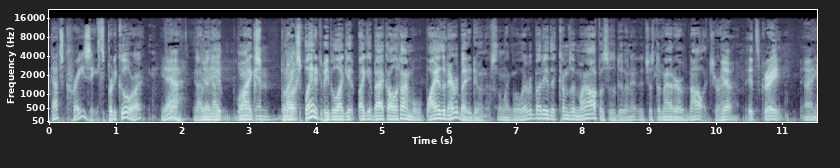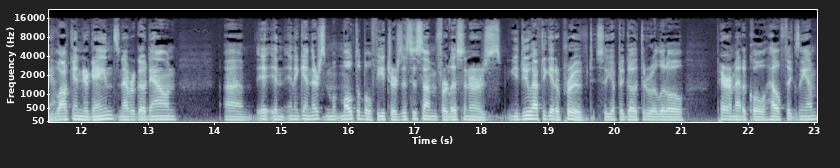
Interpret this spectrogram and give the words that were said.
that's crazy. It's pretty cool, right? Yeah. yeah. I mean, yeah, I, when, I, ex- when I explain it to people, I get I get back all the time. Well, why isn't everybody doing this? I'm like, well, everybody that comes in my office is doing it. It's just a matter of knowledge, right? Yeah, it's great. Uh, yeah. You lock in your gains, never go down. Um, it, and, and, again, there's m- multiple features. This is something for listeners. You do have to get approved, so you have to go through a little paramedical health exam.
